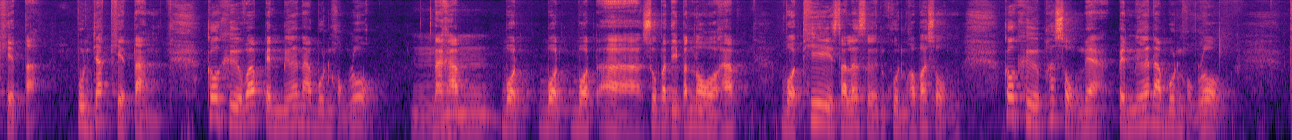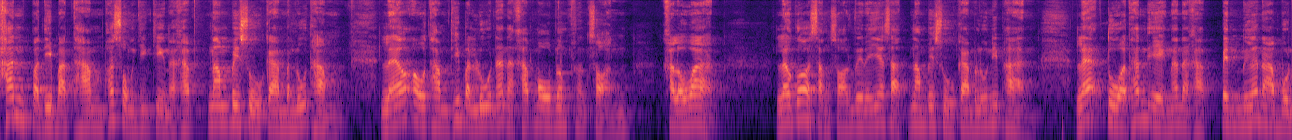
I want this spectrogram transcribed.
เขตะ ปุญญเขตัง ก็คือว่าเป็นเนื้อนาบุญของโลกนะครับบทบทบทเอ่อสุปฏิปันโนครับ บทที่สรรเสริญคุณของพระสงฆ์ก็คือพระสงฆ์เนี่ยเป็นเนื้อนาบุญของโลก ท่านปฏิบัติธรรมพระสงฆ์จริง ๆนะครับนำไปสู่การบรรลุธรรม แล้วเอาธรรมที่บรรลุนั้นนะครับมาอบรมสั่งสอนคารวาสแล้วก็สั่งสอนเวนยสัตว์นำไปสู่การบรรลุนิพพาน และตัวท่านเองนั้นนะครับ เป็นเนื้อนาบุญ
